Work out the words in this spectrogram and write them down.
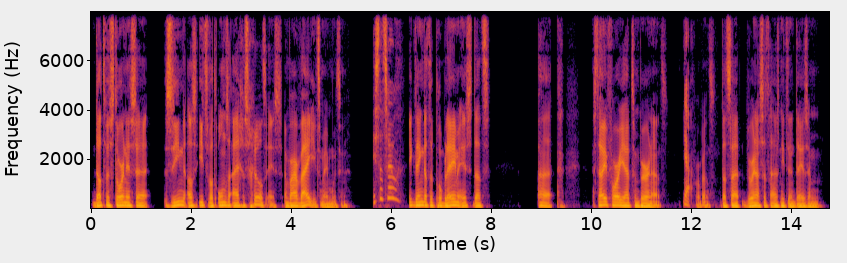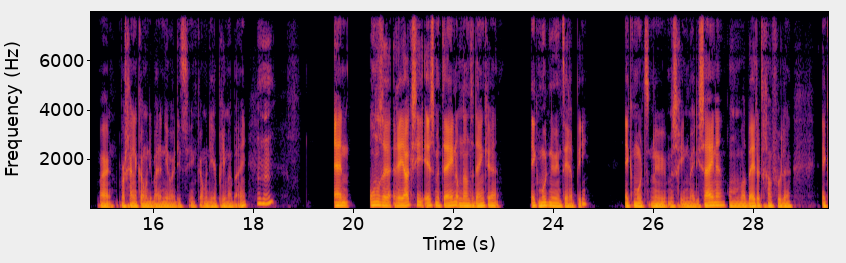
dat we stoornissen zien als iets wat onze eigen schuld is. En waar wij iets mee moeten. Is dat zo? Ik denk dat het probleem is dat. eh, stel je voor, je hebt een burn-out. Ja. Bijvoorbeeld. Dat staat, burn-out staat trouwens niet in het DSM Maar waarschijnlijk komen die bij de nieuwe editie, komen die er prima bij. Mhm. En onze reactie is meteen om dan te denken: ik moet nu in therapie. Ik moet nu misschien medicijnen om wat beter te gaan voelen. Ik,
